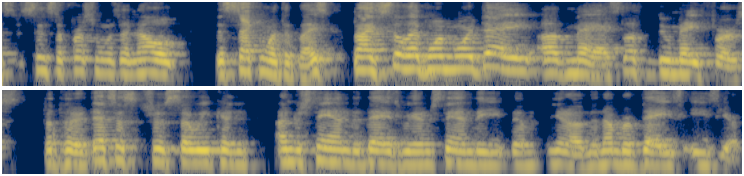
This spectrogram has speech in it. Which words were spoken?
since the first one was annulled, the second one took place, but I still have one more day of May. I still have to do May 1st for the third. That's just, just so we can understand the days. We understand the, the you know the number of days easier.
